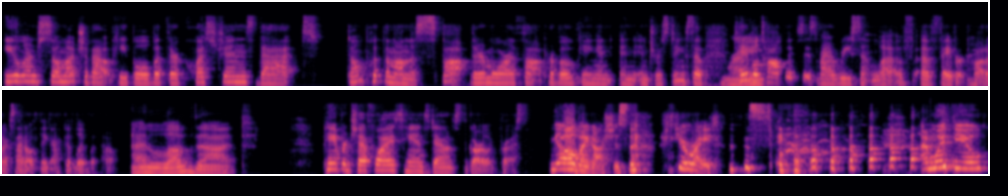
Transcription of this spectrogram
You learned so much about people, but they're questions that don't put them on the spot. They're more thought provoking and, and interesting. So, right. table topics is my recent love of favorite products. I don't think I could live without. I love that. pampered chef wise, hands down, it's the garlic press. Oh my gosh, it's the, you're right. I'm with you.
